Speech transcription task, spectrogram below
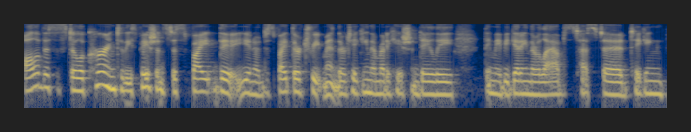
All of this is still occurring to these patients despite the you know despite their treatment. They're taking their medication daily. They may be getting their labs tested taking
